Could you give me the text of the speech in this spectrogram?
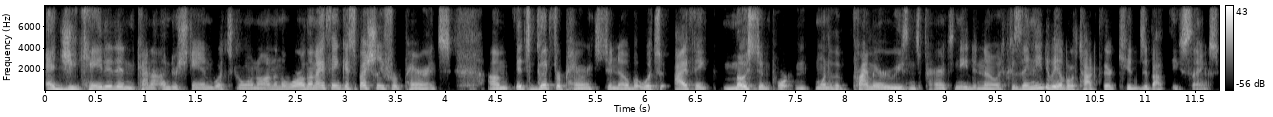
educated and kind of understand what's going on in the world. And I think, especially for parents, um, it's good for parents to know. But what's I think most important, one of the primary reasons parents need to know is because they need to be able to talk to their kids about these things.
